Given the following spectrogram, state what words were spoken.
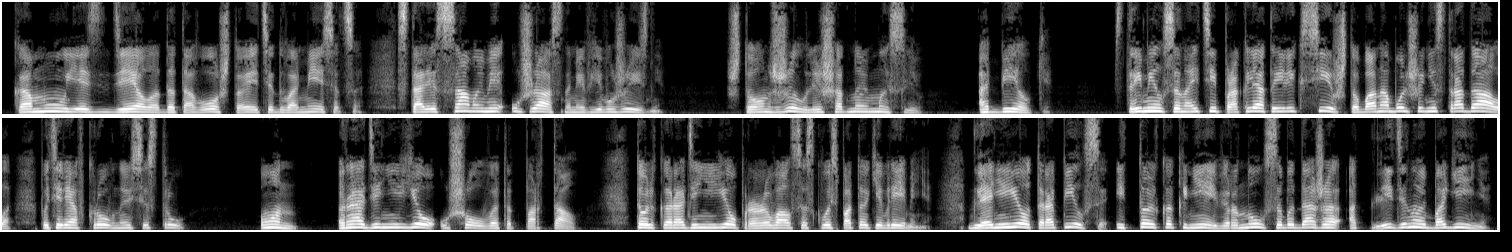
Кому есть дело до того, что эти два месяца стали самыми ужасными в его жизни? Что он жил лишь одной мыслью — о белке, Стремился найти проклятый эликсир, чтобы она больше не страдала, потеряв кровную сестру. Он ради нее ушел в этот портал. Только ради нее прорывался сквозь потоки времени. Для нее торопился и только к ней вернулся бы даже от ледяной богини.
